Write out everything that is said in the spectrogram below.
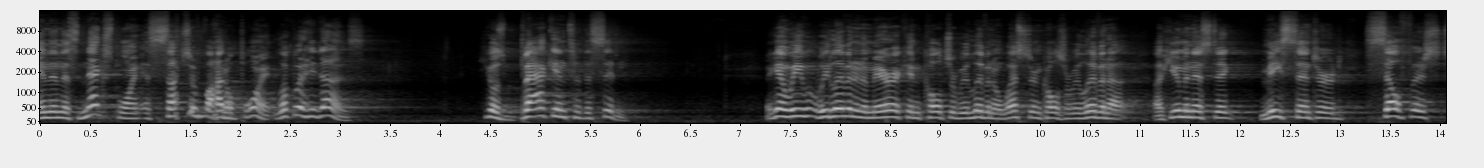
and then this next point is such a vital point. Look what he does. He goes back into the city. Again, we, we live in an American culture, we live in a Western culture, we live in a, a humanistic, me centered, selfish,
